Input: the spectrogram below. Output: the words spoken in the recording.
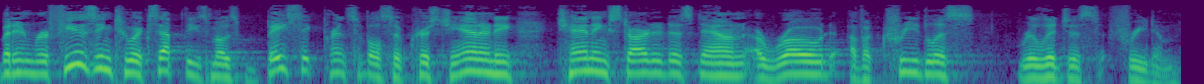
but in refusing to accept these most basic principles of Christianity, Channing started us down a road of a creedless religious freedom.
